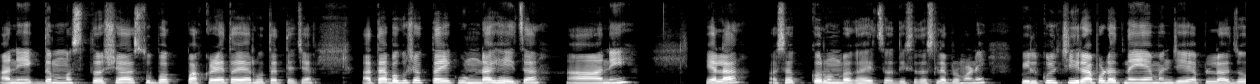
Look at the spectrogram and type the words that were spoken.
आणि एकदम मस्त अशा सुबक पाकळ्या तयार होतात त्याच्या. आता बघू शकता एक उंडा घ्यायचा. आणि याला असं करून बघायचं. दिसत असल्याप्रमाणे बिलकुल चिरा पडत नाही आहे म्हणजे आपला जो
